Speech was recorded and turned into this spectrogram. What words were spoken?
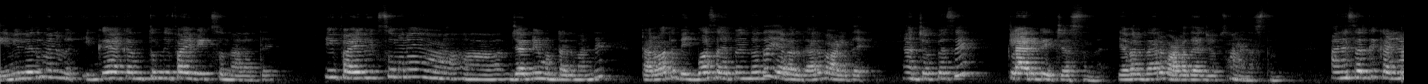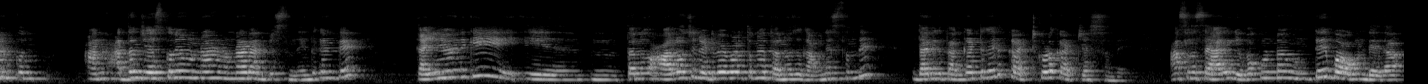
ఏమీ లేదు మనం ఇంకా ఎంత ఉంది ఫైవ్ వీక్స్ ఉన్నది అంతే. ఈ ఫైవ్ వీక్స్ మనం జర్నీ ఉంటుంది మంది. తర్వాత బిగ్ బాస్ అయిపోయిన తర్వాత ఎవరి దారి వాళ్ళదే అని చెప్పేసి క్లారిటీ ఇచ్చేస్తుంది. ఎవరి దారి వాళ్ళదే అని ఆయన అనేస్తుంది అనేసరికి కళ్యాణ్ అర్థం చేసుకునే ఉన్నాడు ఉన్నాడు అనిపిస్తుంది. ఎందుకంటే కళ్యాణ్కి తను ఆలోచన ఎటువైపు వెళ్తున్నాయో తను గమనిస్తుంది. దానికి తగ్గట్టుగా కట్ కూడా కట్ చేస్తుంది. అసలు శారీ ఇవ్వకుండా ఉంటే బాగుండేదా?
